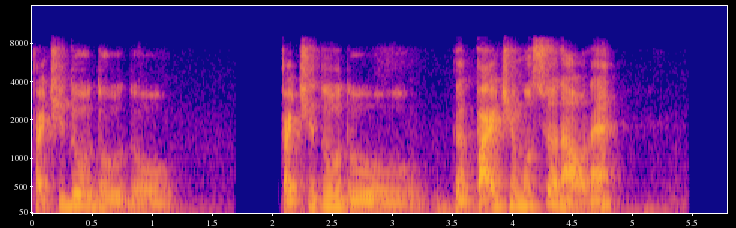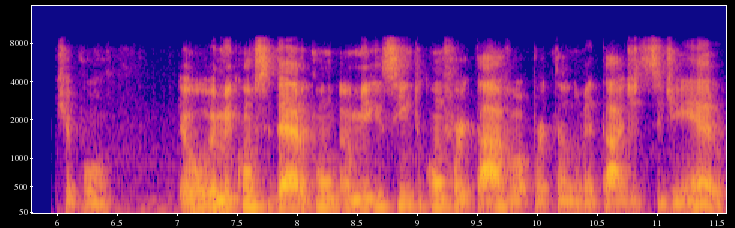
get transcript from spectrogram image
partir do, do, do partir do, do, da parte emocional, né? Tipo, eu, eu me considero, com, eu me sinto confortável aportando metade desse dinheiro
